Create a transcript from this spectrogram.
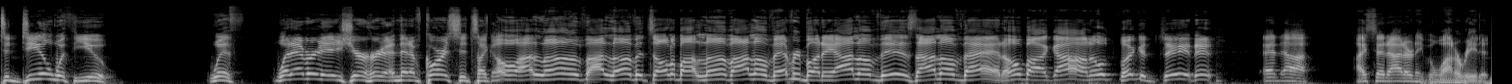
to deal with you with whatever it is you're hurt And then, of course, it's like, oh, I love, I love. It's all about love. I love everybody. I love this. I love that. Oh my God, don't fucking say it. And uh, I said, I don't even want to read it.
